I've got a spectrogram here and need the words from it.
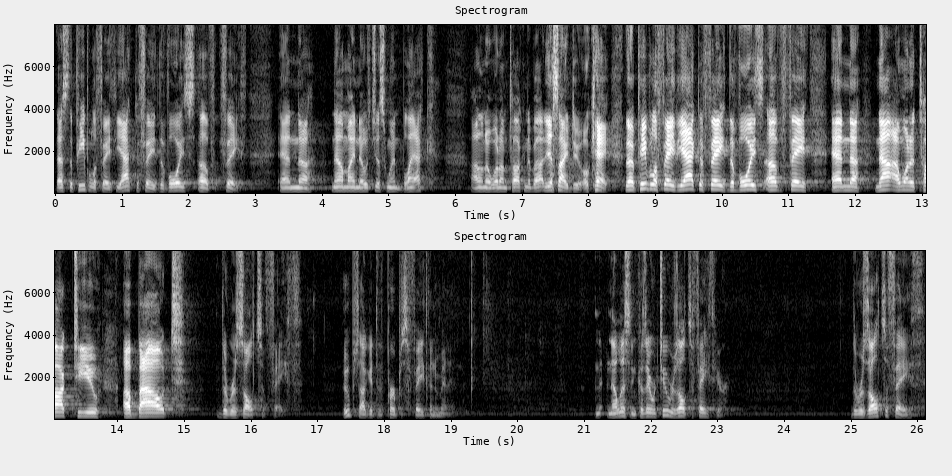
That's the people of faith, the act of faith, the voice of faith. And uh, now my notes just went black. I don't know what I'm talking about. Yes, I do. Okay. The people of faith, the act of faith, the voice of faith. And uh, now I want to talk to you about the results of faith. Oops, I'll get to the purpose of faith in a minute. Now, listen, because there were two results of faith here. The results of faith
